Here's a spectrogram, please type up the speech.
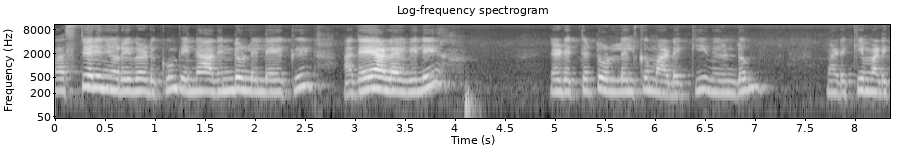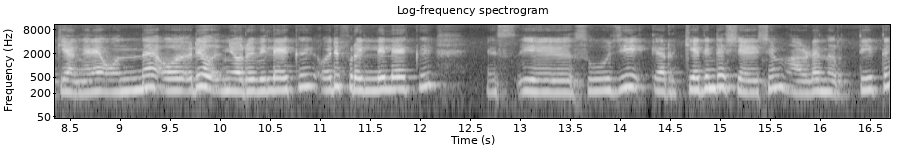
ഫസ്റ്റ് ഒരു ഞൊറിവ് എടുക്കും. പിന്നെ അതിന്റെ ഉള്ളിലേക്ക് അതേ അളവിൽ എടുത്തിട്ട് ഉള്ളിലേക്ക് മടക്കി വീണ്ടും മടക്കി മടക്കി അങ്ങനെ ഒന്ന് ഒരു ഞൊറിവിലേക്ക് ഒരു ഫ്രില്ലിലേക്ക് സൂചി ഇറക്കിയതിന്റെ ശേഷം അവിടെ നിർത്തിയിട്ട്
